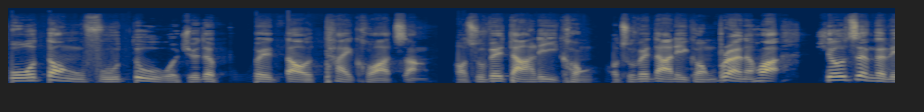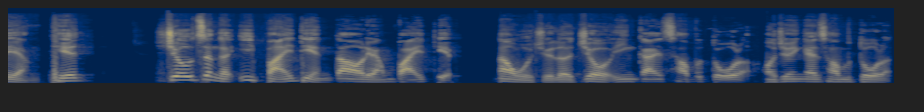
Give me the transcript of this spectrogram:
波动幅度，我觉得不会到太夸张哦，除非大利空哦，除非大利空，不然的话，修正个两天，修正个一百点到两百点。那我觉得就应该差不多了，哦就应该差不多了。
